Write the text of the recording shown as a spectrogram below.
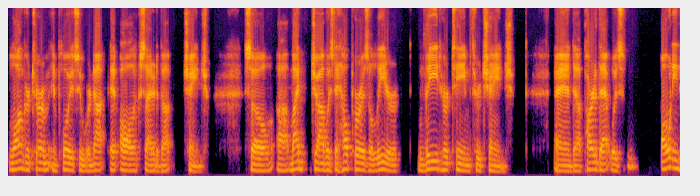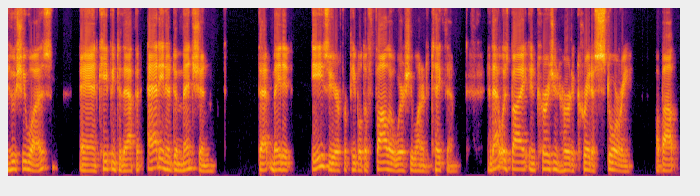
longer term employees who were not at all excited about change. So uh, my job was to help her as a leader lead her team through change. And uh, part of that was owning who she was and keeping to that, but adding a dimension that made it easier for people to follow where she wanted to take them. And that was by encouraging her to create a story about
